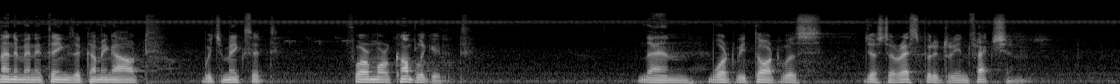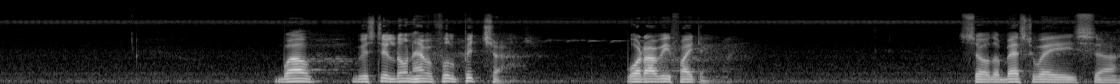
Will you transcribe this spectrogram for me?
many, many things are coming out which makes it far more complicated than what we thought was just a respiratory infection. Well, we still don't have a full picture. What are we fighting? So the best way is uh,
